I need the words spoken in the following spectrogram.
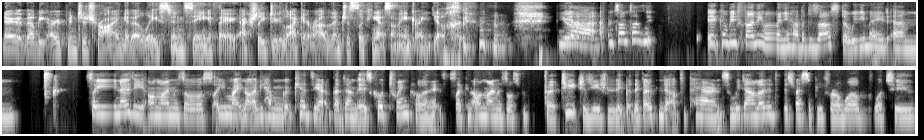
know that they'll be open to trying it at least and seeing if they actually do like it rather than just looking at something and going, yuck. yeah. And sometimes it, it can be funny when you have a disaster. We made, um, so you know the online resource, you might not if you haven't got kids yet, but um, it's called Twinkl and it's like an online resource for, for teachers usually, but they've opened it up for parents. And we downloaded this recipe for a World War II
